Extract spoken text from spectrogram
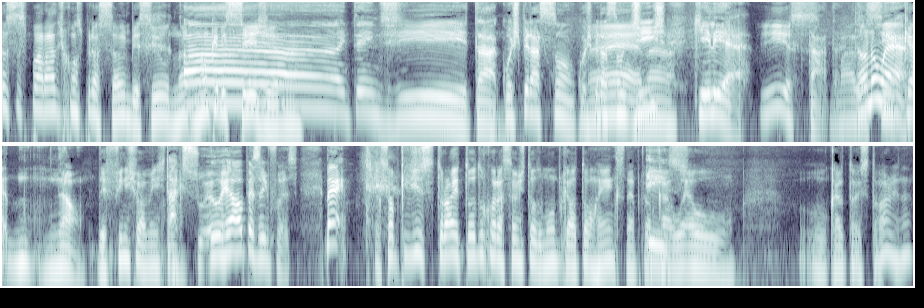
essas paradas de conspiração, imbecil. Não, não que ele seja, né? Ah, entendi. Tá, conspiração. Conspiração É, diz não. que ele é. Isso. Tá, tá. Mas, Então não assim, é. que- Não, definitivamente Tá, não. eu real pensei que fosse. Bem, É só porque destrói todo o coração de todo mundo, porque é o Tom Hanks, né? Porque é o, Isso. é o, o cara do Toy Story, né?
